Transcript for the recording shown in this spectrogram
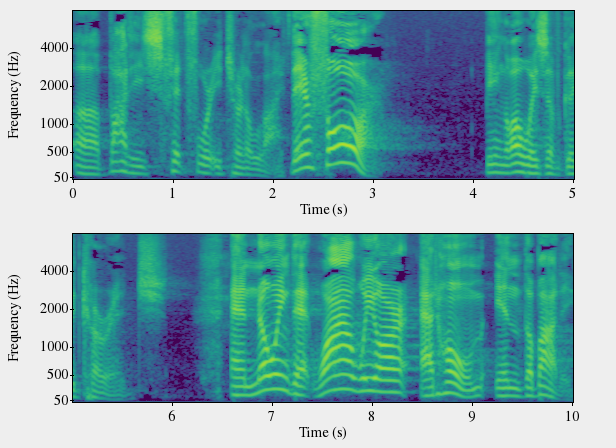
uh, bodies fit for eternal life. Therefore, being always of good courage, and knowing that while we are at home in the body,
